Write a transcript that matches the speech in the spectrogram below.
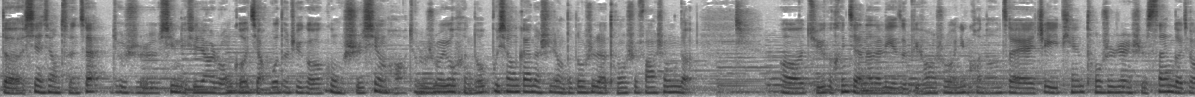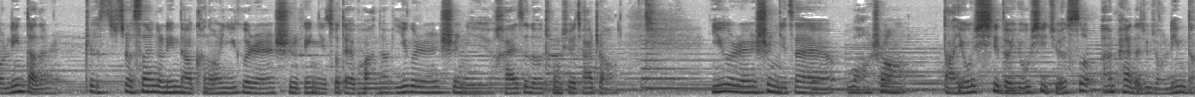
的现象存在，就是心理学家荣格讲过的这个共识性哈，就是说有很多不相干的事情，它都是在同时发生的。呃，举一个很简单的例子，比方说你可能在这一天同时认识三个叫 Linda 的人，这这三个 Linda 可能一个人是给你做贷款的，一个人是你孩子的同学家长，一个人是你在网上打游戏的游戏角色安排的，就叫 Linda。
